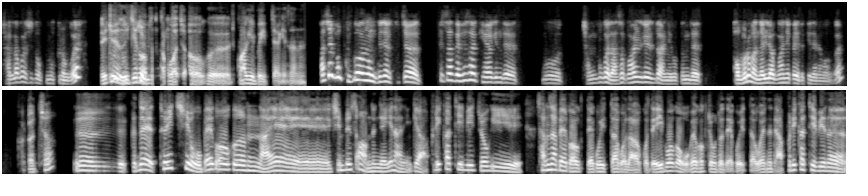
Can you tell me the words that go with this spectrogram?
얘 달라고 할 수도 없고 뭐 그런 거야? 애초에 의지가. 없었던 거죠. 그, 꽈기부 입장에서는. 사실 뭐 그거는 그냥 진짜 회사 대 회사 계약인데 뭐 정부가 나서고 할 일도 아니고 근데 법으로 만들려고 하니까 이렇게 되는 건가? 그렇죠? 그, 근데 트위치 500억은 아예 신빙성 없는 얘기는 아닌 게 아프리카 TV 쪽이 3, 400억 내고 있다고 나왔고 네이버가 500억 정도 내고 있다고 했는데 아프리카 TV는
